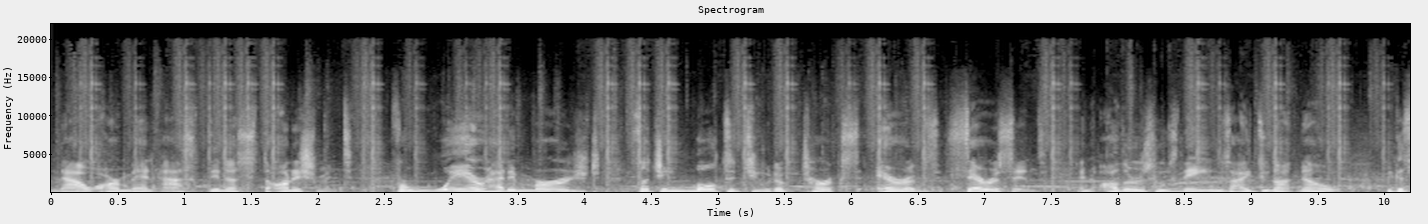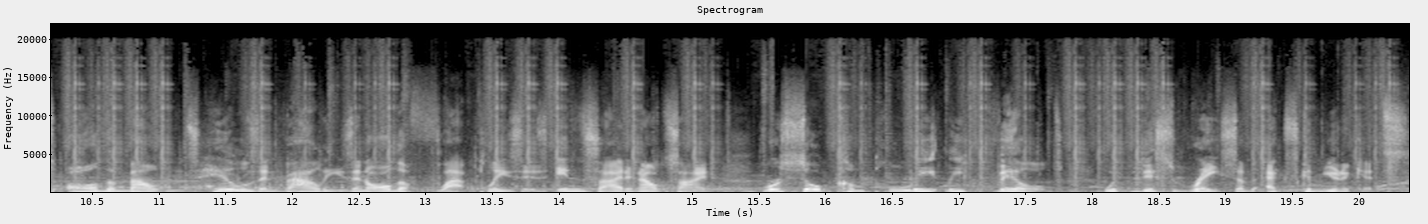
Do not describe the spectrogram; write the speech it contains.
Now our men asked in astonishment, from where had emerged such a multitude of Turks, Arabs, Saracens, and others whose names I do not know, because all the mountains, hills, and valleys, and all the flat places, inside and outside, were so completely filled with this race of excommunicates.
